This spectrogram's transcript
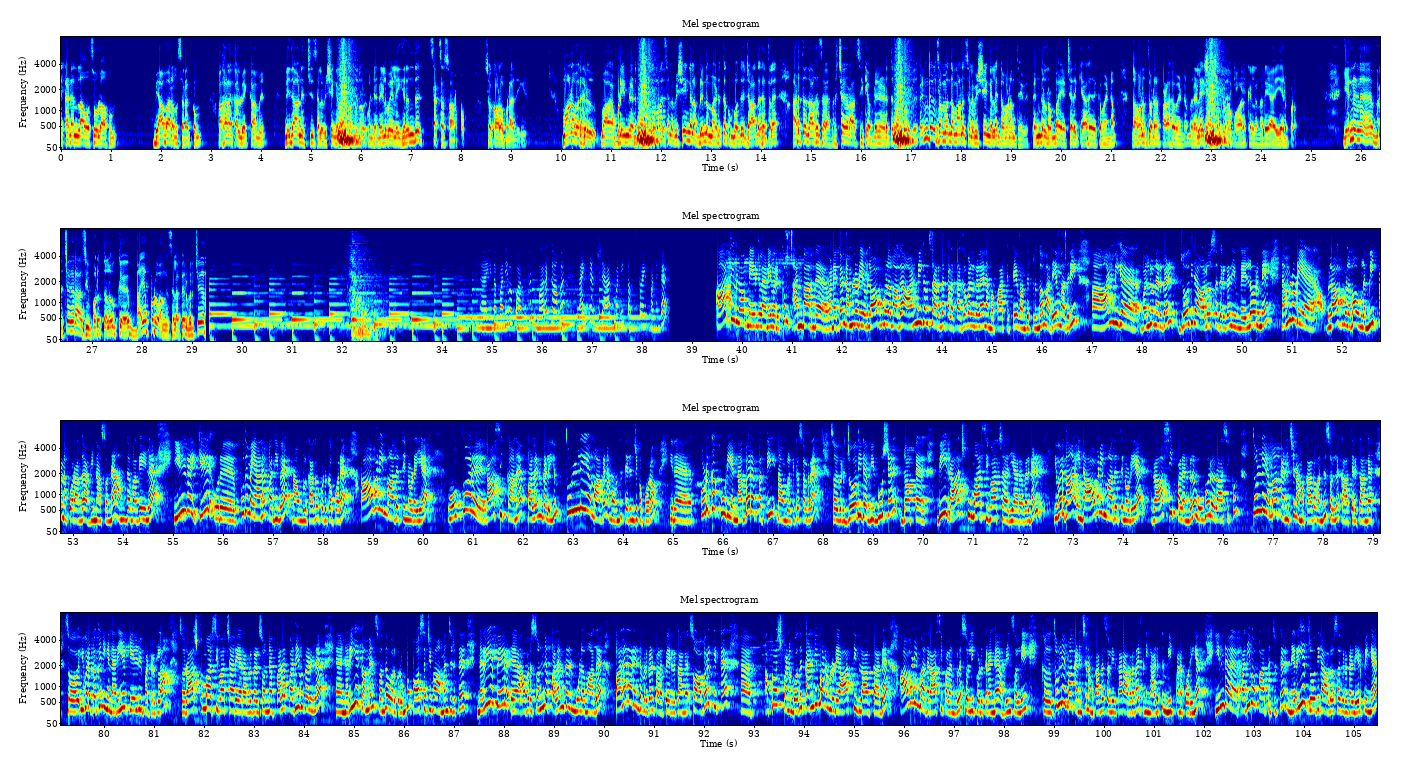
கடன்லாம் வசூலாகும். வியாபாரம் சிறக்கும். அகலக்கால் வைக்காம நிதானிச்சு சில விஷயங்கள்லாம் பண்ணணும். கொஞ்சம் நிலுவையில் இருந்து சக்ஸஸாக இருக்கும். ஸோ கவலைப்படாதீங்க. மாணவர்கள் அப்படின்னு எடுத்துக்கும் சில விஷயங்கள் அப்படின்னு நம்ம எடுத்துக்கும் போது ஜாதகத்தில் அடுத்ததாக சில விருச்சக ராசிக்கு அப்படின்னு எடுத்துக்கும் போது பெண்கள் சம்பந்தமான சில விஷயங்களில் கவனம் தேவை. பெண்கள் ரொம்ப எச்சரிக்கையாக இருக்க வேண்டும். கவனத்துடன் பழக வேண்டும். ரிலேஷன்ஷிப் வாழ்க்கையில் நிறைய ஏற்படும். என்னென்ன விருச்சக ராசி பொறுத்தளவுக்கு பயப்படுவாங்க? சில பேர் விருச்சக பார்த்துட்டு மறக்காம லைக் அண்ட் ஷேர் பண்ணி சப்ஸ்கிரைப் பண்ணுங்க. ஆர்த்தி விலாக் நேர்கள் அனைவருக்கும் அன்பார்ந்த வணக்கம். நம்மளுடைய விலாக் மூலமாக ஆன்மீகம் சார்ந்த பல தகவல்களை நம்ம பார்த்துட்டே வந்துட்டு இருந்தோம். அதே மாதிரி ஆன்மீக வல்லுநர்கள் ஜோதிட ஆலோசகர்கள் இவங்க எல்லோருமே நம்மளுடைய விலாக் மூலமாக உங்களை மீட் பண்ண போகிறாங்க அப்படின்னு நான் சொன்னேன். அந்த வகையில் இன்றைக்கு ஒரு புதுமையான பதிவை நான் உங்களுக்காக கொடுக்க போகிறேன் ஆவணி மாதத்தினுடைய ஒவ்வொரு ராசிக்கான பலன்களையும் துல்லியமாக நம்ம வந்து தெரிஞ்சுக்க போகிறோம் இதை கொடுக்கக்கூடிய நபரை பற்றி நான் உங்கள்கிட்ட சொல்கிறேன் ஸோ இவர் ஜோதிட விபூஷன் டாக்டர் வி ராஜ்குமார் சிவாச்சாரியார் அவர்கள். இவர் தான் இந்த ஆவணி மாதத்தினுடைய ராசி பலன்களை ஒவ்வொரு ராசிக்கும் துல்லியமாக கணிச்சு நமக்காக வந்து சொல்ல காத்திருக்காங்க. ஸோ இவரை பற்றி நீங்கள் நிறைய கேள்விப்பட்டிருக்கலாம். ஸோ ராஜ்குமார் சிவாச்சாரியார் அவர்கள் சொன்ன பல பதிவுகளில் நிறைய கமெண்ட்ஸ் வந்து அவருக்கு ரொம்ப பாசிட்டிவாக அமைஞ்சிருக்கு. நிறைய பேர் அவர் சொன்ன பலன்கள் மூலமாக பலனடைந்தவர்கள் பல பேர் இருக்காங்க. ஸோ அவர்கிட்ட அப்ரோச் பண்ணும்போது கண்டிப்பாக நம்மளுடைய ஆர்த்தி விழாக்காக ஆவணி மாத ராசி பலன்களை சொல்லி கொடுக்குறேங்க அப்படின்னு சொல்லி துல்லியமாக கணிச்சு நமக்காக சொல்லியிருக்காரு. அவரை தான் இப்போ நீங்கள் அடுத்து மீட் பண்ண போறீங்க. இந்த பதிவை பார்த்துட்டு இருக்க நிறைய ஜோதிட ஆலோசகர்கள் இருப்பீங்க.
